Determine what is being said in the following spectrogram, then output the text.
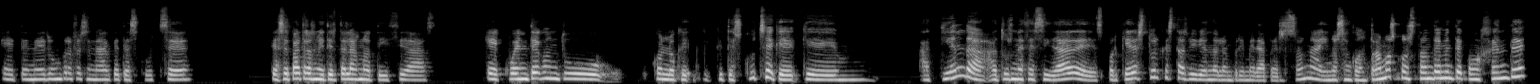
eh, tener un profesional que te escuche, que sepa transmitirte las noticias, que cuente con tu, con lo que, que te escuche, que, que mm, atienda a tus necesidades, porque eres tú el que estás viviéndolo en primera persona y nos encontramos constantemente con gente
